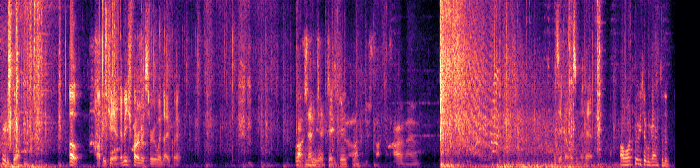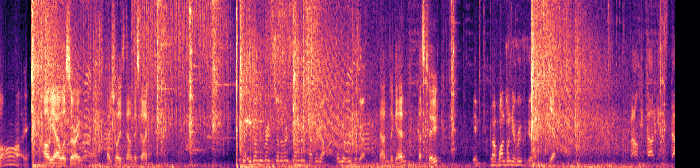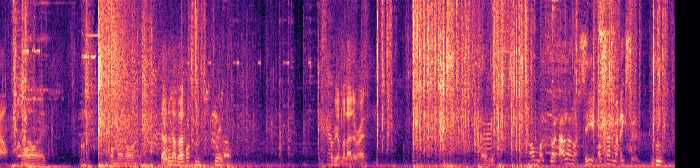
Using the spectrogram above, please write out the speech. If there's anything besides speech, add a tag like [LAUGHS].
Pretty certain. Oh, RPG. Let me just throw this through a window quick. Oh, it's empty. idiot, dick, dick, I man. can just fucking fire them. As if it wasn't a hit. Oh, I thought you said we're going to the bar. Oh yeah, I was sorry. I just wanted to down this guy. Yeah, he's on the roof, he's on the roof, he's on the roof, Tab, Rigger. On your roof, Rigger. Downed again. That's two. Yeah, no, one's on your roof again. you're. Yep. Bounty target is down. Well done. Nice. One man. Down another. Fucking thriller. Probably on the ladder, right? Maybe. Oh my god, how did I not see him? I was standing right next to him. [LAUGHS]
